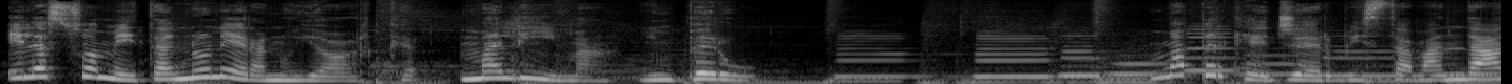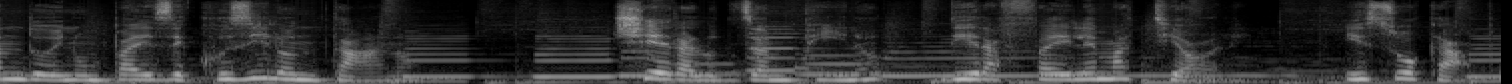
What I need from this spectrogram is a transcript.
e la sua meta non era New York, ma Lima, in Perù. Ma perché Gerbi stava andando in un paese così lontano? C'era lo zampino di Raffaele Mattioli, il suo capo.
